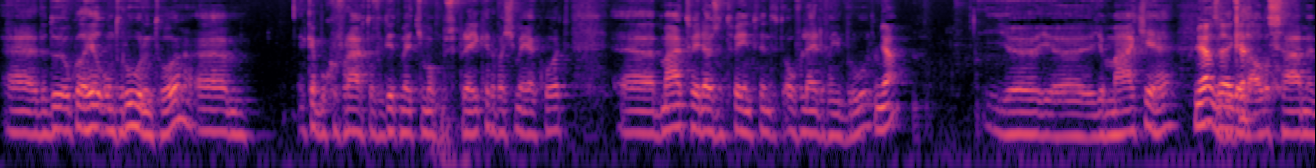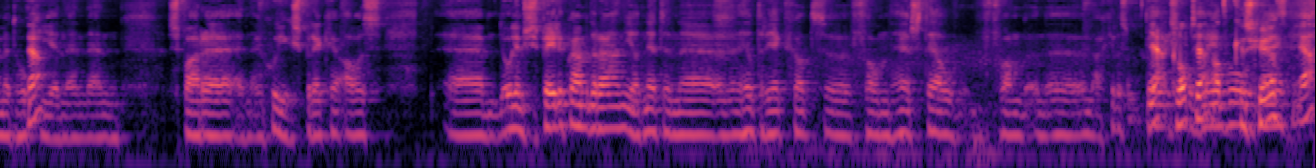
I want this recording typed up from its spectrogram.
eh, dat doe je ook wel heel ontroerend hoor. Ehm, ik heb ook gevraagd of ik dit met je mocht bespreken, daar was je mee akkoord. Eh, maart 2022, het overlijden van je broer. Ja, Je, je, je maatje, hè? ja We deden zeker. alles samen met hockey Ja. en, en, en sparren en, en goede gesprekken, alles. Ehm, de Olympische Spelen kwamen eraan. Je had net een, eh, een heel traject gehad eh, van herstel van een, uh. Ja, klopt. Ja, had gescheurd. Ja.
